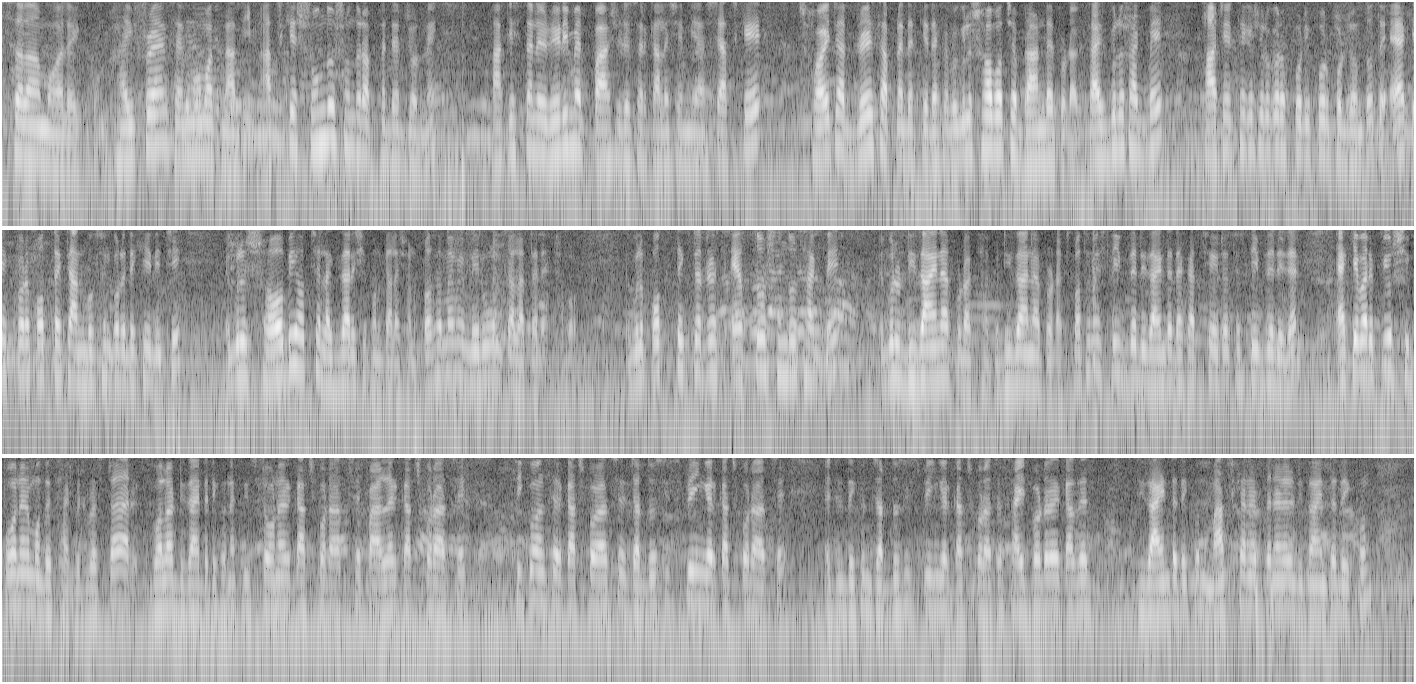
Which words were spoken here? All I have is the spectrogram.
আসসালামু আলাইকুম। Hi friends আমি মোহাম্মদ নাদিম আজকে সুন্দর সুন্দর আপনাদের জন্য পাকিস্তানের রেডিমেড পাশ ড্রেসের কালেকশন নিয়ে আসছে। আজকে ছয়টা ড্রেস আপনাদেরকে দেখাবো। এগুলো সব হচ্ছে ব্র্যান্ডের প্রোডাক্ট সাইজগুলো থাকবে থার্টি থেকে শুরু করে ফোর্টি ফোর পর্যন্ত। তো এক এক করে প্রত্যেকটা আনবক্সিং করে দেখিয়ে দিচ্ছি। এগুলো সবই হচ্ছে লাক্সারি শিপন কালেকশন প্রথমে আমি মেরুন কালারটা দেখাবো। এগুলো প্রত্যেকটা ড্রেস এত সুন্দর থাকবে। এগুলো ডিজাইনার প্রোডাক্ট থাকবে ডিজাইনার প্রোডাক্ট প্রথমে স্লিভসের ডিজাইনটা দেখাচ্ছে, এটা হচ্ছে স্লিভসের ডিজাইন একেবারে পিওর শিপনের মধ্যে থাকবে ড্রেসটা আর গলার ডিজাইনটা দেখুন একটি স্টোনের কাজ করা আছে পার্লের কাজ করা আছে সিকোয়েন্সের কাজ করা আছে জারদোসি স্প্রিংয়ের কাজ করা আছে। এই যে দেখুন জারদোসি স্প্রিংয়ের কাজ করা আছে সাইড বর্ডারের কাজের ডিজাইনটা দেখুন, মাঝখানের প্যানেলের ডিজাইনটা দেখুন।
